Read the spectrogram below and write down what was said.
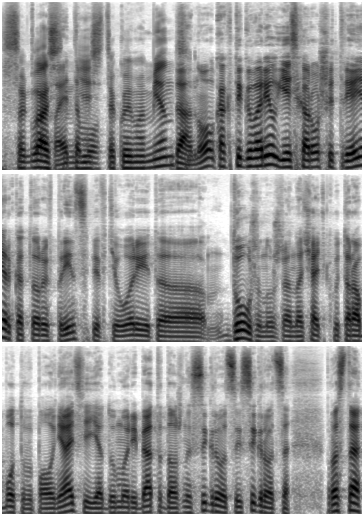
Согласен, Поэтому- есть такой момент. Да, но, как ты говорил, есть хороший тренер, который, в принципе, в теории это должен уже начать какую-то работу выполнять, и я думаю, ребята должны сыгрываться и сыгрываться. Просто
